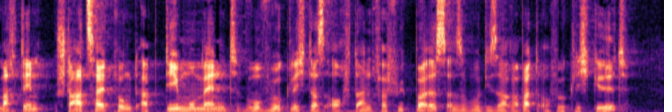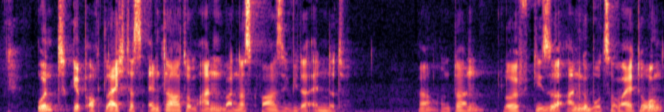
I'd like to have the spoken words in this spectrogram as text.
Mach den Startzeitpunkt ab dem Moment, wo wirklich das auch dann verfügbar ist, also wo dieser Rabatt auch wirklich gilt. Und gib auch gleich das Enddatum an, wann das quasi wieder endet. Ja, und dann läuft diese Angebotserweiterung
